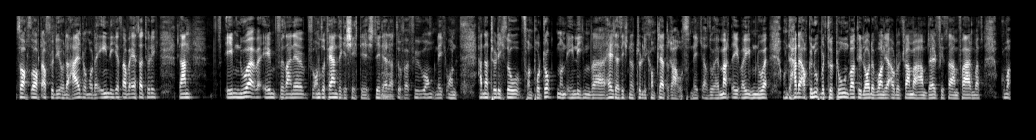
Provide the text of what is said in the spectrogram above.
sorgt auch für die Unterhaltung oder ähnliches, aber er ist natürlich dann eben nur eben für seine, für unsere Fernsehgeschichte steht mhm. er da zur Verfügung, nicht? Und hat natürlich so von Produkten und ähnlichem, da hält er sich natürlich komplett raus, nicht? Also er macht eben nur, und da hat er auch genug mit zu tun, was die Leute wollen ja Autogramme haben, Selfies haben, Fragen, was, guck mal,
